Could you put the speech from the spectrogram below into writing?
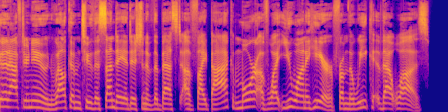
Good afternoon. Welcome to the Sunday edition of the Best of Fight Back. More of what you want to hear from the week that was.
